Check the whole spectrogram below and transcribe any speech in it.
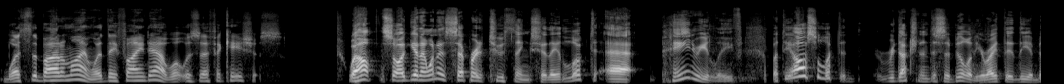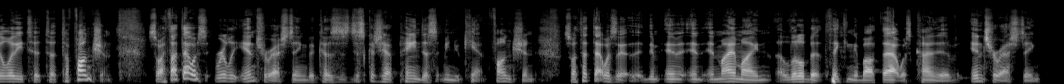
what's the bottom line? What did they find out? What was efficacious? Well, so again, I want to separate two things here. They looked at pain relief, but they also looked at reduction in disability, right? The, the ability to, to, to function. So I thought that was really interesting because just because you have pain doesn't mean you can't function. So I thought that was, a, in, in, my mind, a little bit thinking about that was kind of interesting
